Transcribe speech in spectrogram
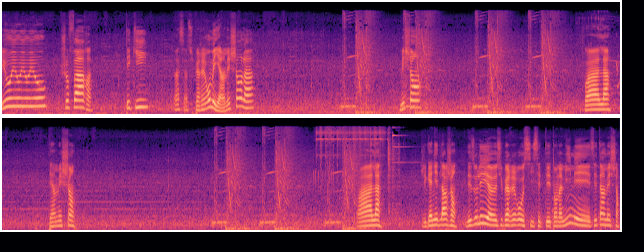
Eh oh, eh oh, eh oh, eh oh Chauffard T'es qui? Ah, c'est un super-héros, mais il y a un méchant là Méchant Voilà. T'es un méchant. Voilà. J'ai gagné de l'argent. Désolé, euh, super-héros, si c'était ton ami, mais c'était un méchant.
